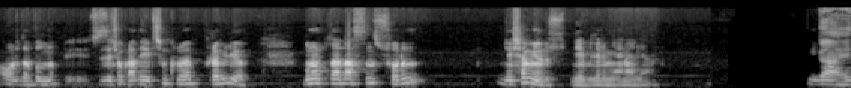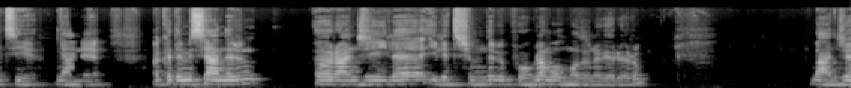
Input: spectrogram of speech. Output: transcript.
orada bulunup size çok rahat iletişim kurabiliyor. Bu noktalarda aslında sorun yaşamıyoruz diyebilirim yani Alihan. Gayet iyi. Yani akademisyenlerin öğrenciyle iletişiminde bir problem olmadığını görüyorum. Bence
